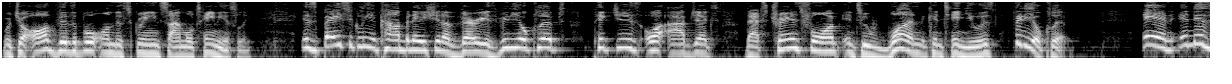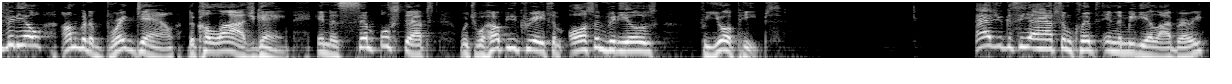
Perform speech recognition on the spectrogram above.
which are all visible on the screen simultaneously. It's basically a combination of various video clips, pictures, or objects that's transformed into one continuous video clip. And in this video, I'm going to break down the collage game into simple steps which will help you create some awesome videos for your peeps. As you can see, I have some clips in the media library.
